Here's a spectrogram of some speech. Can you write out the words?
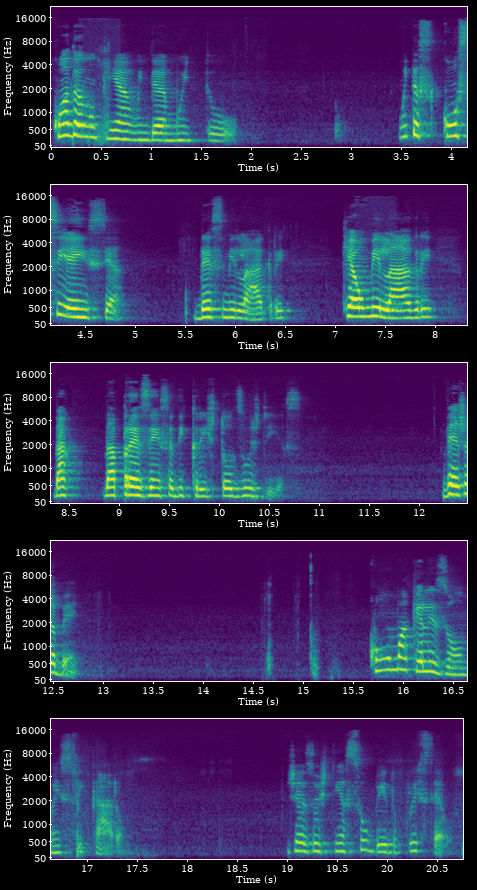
Quando eu não tinha ainda muito muita consciência desse milagre, que é o milagre da, da presença de Cristo todos os dias. Veja bem, como aqueles homens ficaram. Jesus tinha subido para os céus.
